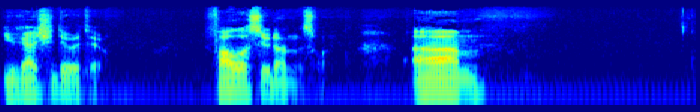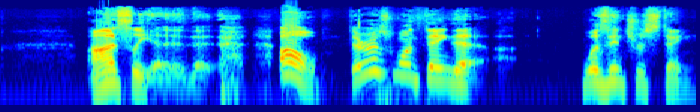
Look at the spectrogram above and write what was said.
you guys should do it too. Follow suit on this one. Um, honestly, uh, oh, there is one thing that was interesting.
